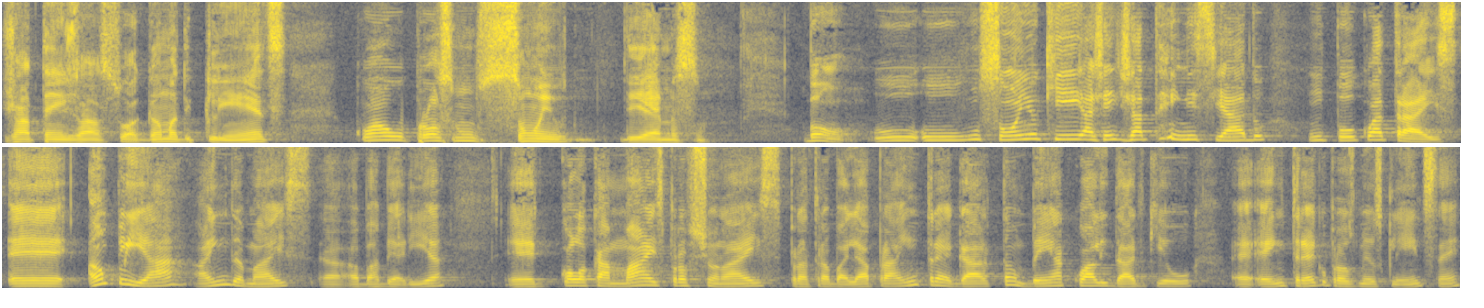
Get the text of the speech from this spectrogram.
Já tem já a sua gama de clientes. Qual o próximo sonho de Emerson? Bom, o, o, um sonho que a gente já tem iniciado um pouco atrás é ampliar ainda mais a, a barbearia, é colocar mais profissionais para trabalhar, para entregar também a qualidade que eu é, é, entrego para os meus clientes, né?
